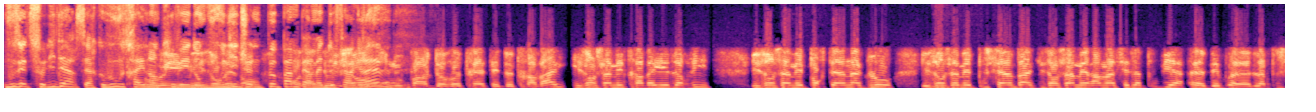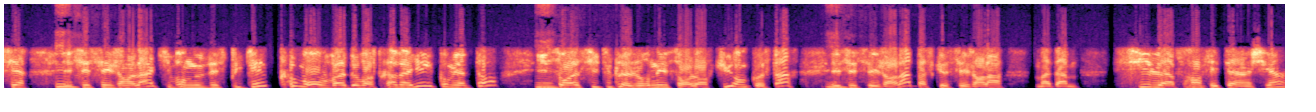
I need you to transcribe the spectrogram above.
vous êtes solidaire. C'est-à-dire que vous vous travaillez dans le Oui, privé, mais donc ils vous vous dites je ne peux pas me On a permettre de des faire gens grève. qui nous parlent de retraite et de travail. Ils ont jamais travaillé de leur vie. Ils ont jamais porté un aglo. Ils ont jamais poussé un bac. Ils ont jamais ramassé de la poussière. euh, des- euh, de la poussière. Mm. Et c'est ces gens-là qui vont nous expliquer comment on va devoir travailler, combien de temps. Ils Mm. sont assis toute la journée sur leur cul en costard. Et c'est ces gens-là, parce que ces gens-là, madame, si la France était un chien,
